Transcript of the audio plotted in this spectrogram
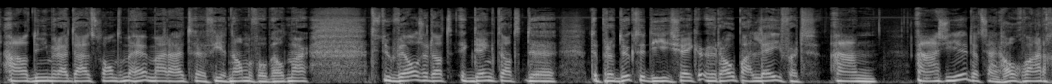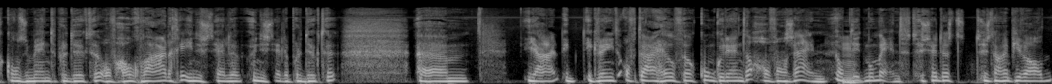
halen het nu niet meer uit Duitsland, maar uit uh, Vietnam bijvoorbeeld. Maar het is natuurlijk wel zo dat ik denk dat de, de producten die zeker Europa levert aan Azië. Dat zijn hoogwaardige consumentenproducten of hoogwaardige industriële, industriële producten. Um, ja, ik, ik weet niet of daar heel veel concurrenten al van zijn op hmm. dit moment. Dus, dus, dus dan heb je wel.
